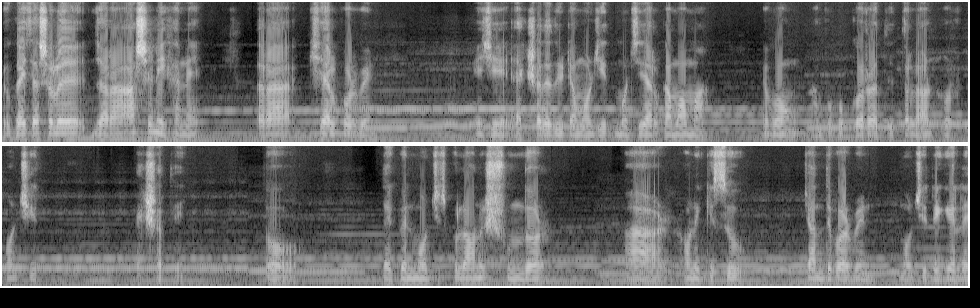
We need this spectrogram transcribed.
তো গাইজ আসলে যারা আসেন এখানে, তারা খেয়াল করবেন, এই যে একসাথে দুইটা মসজিদ মসজিদ আল কামামা এবং আবু বকর মসজিদ একসাথে। তো দেখবেন মসজিদগুলো অনেক সুন্দর, আর অনেক কিছু জানতে পারবেন মসজিদে গেলে।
